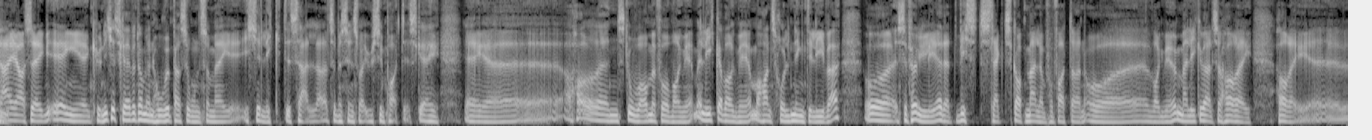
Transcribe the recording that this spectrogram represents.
Nei, altså, jeg, jeg kunne ikke skrevet om en hovedperson som jeg ikke likte selv, eller som jeg syntes var usympatisk. Jeg, jeg eh, har en stor varme for Varg Veum. Jeg liker Varg Veum og hans holdning til livet. Og selvfølgelig er det et visst slektskap mellom forfatteren og eh, Varg Veum, men likevel så har jeg, har jeg eh,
